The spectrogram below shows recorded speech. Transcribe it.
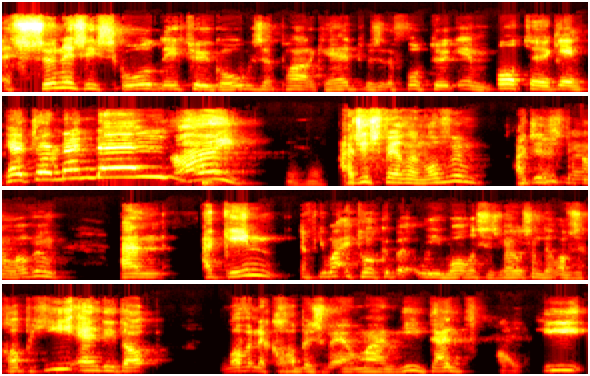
as soon as he scored the two goals at Parkhead, was it the 4 2 game? 4 2 game. Pedro Mendes! Aye! Mm-hmm. I just fell in love with him. I just fell in love with him. And again, if you want to talk about Lee Wallace as well, somebody that loves the club, he ended up loving the club as well, man. He did. Aye. He,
